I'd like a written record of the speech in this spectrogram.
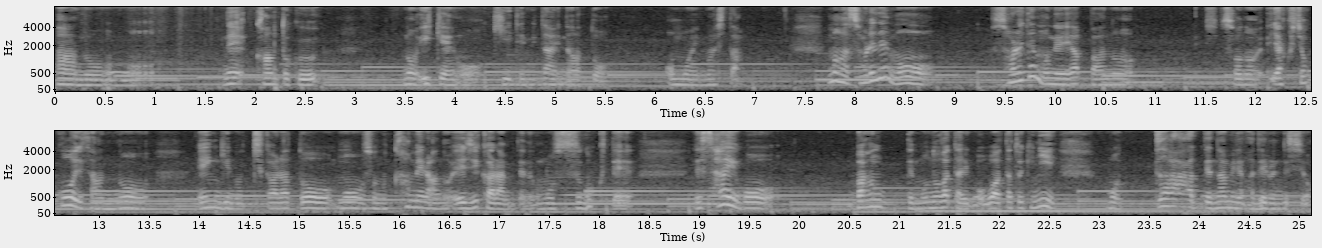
あのね監督の意見を聞いてみたいなと思いました。まあそれでもそれでもねやっぱあのその役所広司さんの演技の力ともうそのカメラの絵力みたいなのがもうすごくてで最後バンって物語が終わった時にもうザーって涙が出るんですよ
